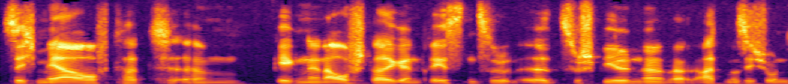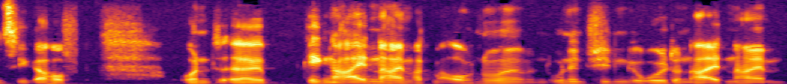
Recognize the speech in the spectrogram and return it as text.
sich mehr erhofft hat, ähm, gegen einen Aufsteiger in Dresden zu, äh, zu spielen. Ne? Da hat man sich schon einen Sieg erhofft. Und äh, gegen Heidenheim hat man auch nur einen Unentschieden geholt und Heidenheim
